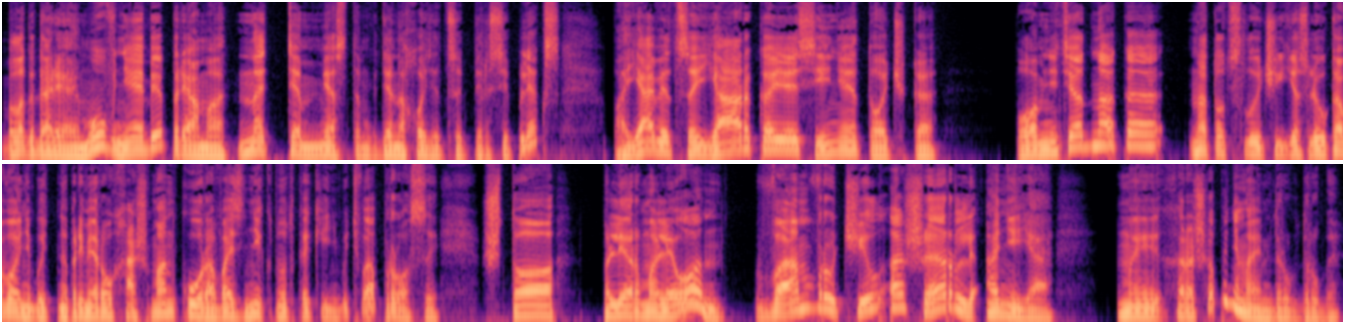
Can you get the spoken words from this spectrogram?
Благодаря ему в небе, прямо над тем местом, где находится персиплекс, появится яркая синяя точка. Помните, однако, на тот случай, если у кого-нибудь, например, у Хашманкура, возникнут какие-нибудь вопросы, что Плермалеон вам вручил Ашерль, а не я. Мы хорошо понимаем друг друга?»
